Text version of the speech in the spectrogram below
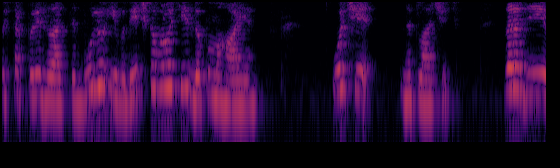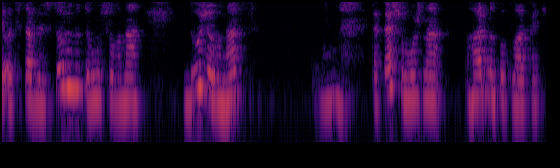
Ось так порізала цибулю і водичка в роті допомагає. Очі не плачуть. Зараз її відставлю в сторону, тому що вона дуже у нас така, що можна гарно поплакати.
